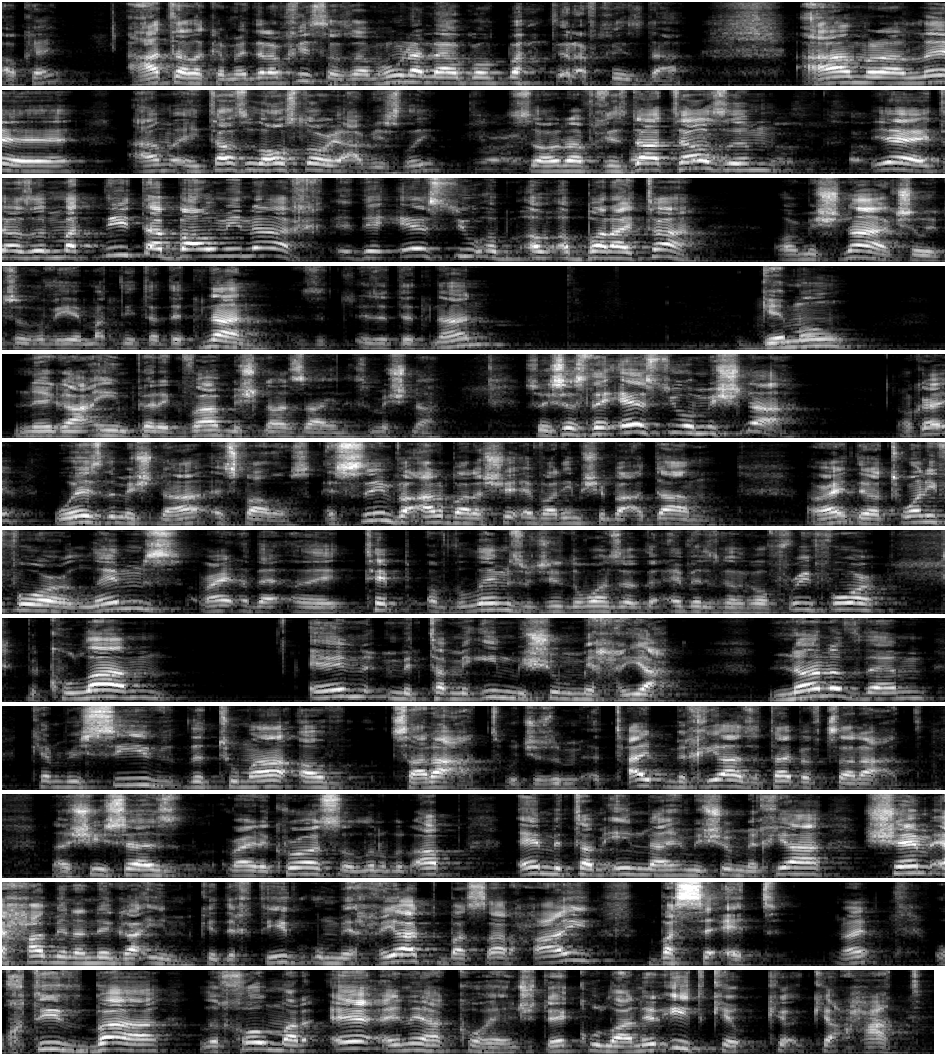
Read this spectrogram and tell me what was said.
Okay? Ata lekamed Rav Chisda. So now goes back to Rav Chisda. Amra le. Am- He tells him the whole story, obviously. Right. So Rav Chisda tells him, yeah, he tells him, Matnita ba'uminach. They asked you a, a, a baraita. Or Mishnah, actually, it's over here, Matnita. Ditnan. Is it, is it Ditnan? Gimel, Negaim, Perek Vav, Mishnah Zayin. It's a Mishnah. So he says, they asked you a Mishnah. Okay? Where's the Mishnah? As follows. Esrim va'arba rashi evarim sheba adam. All right? There are 24 limbs, right? The, the tip of the limbs, which is the ones that the Evid is going to go free for. The kulam en mitami'in mishum mihya. None of them can receive the tuma of tzaraat, which is a, type, mihya is a type of tzaraat. Now she says, right across, a little bit up, en mitam'in mishum mihya, shem echad min hanegaim, kedichtiv, umihyat basar hay base'et Right? וכתיב בה לכל מראה עיני הכהן שתהיה כולה נראית כ- כ- כאחת.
